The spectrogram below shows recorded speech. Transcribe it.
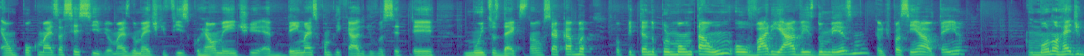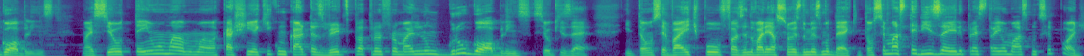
é um pouco mais acessível, mas no Magic físico realmente é bem mais complicado de você ter muitos decks. Então você acaba optando por montar um ou variáveis do mesmo. Então, tipo assim, ah, eu tenho um Mono Red Goblins. Mas se eu tenho uma, uma caixinha aqui com cartas verdes para transformar ele num Gru Goblins, se eu quiser. Então você vai, tipo, fazendo variações do mesmo deck. Então você masteriza ele para extrair o máximo que você pode.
